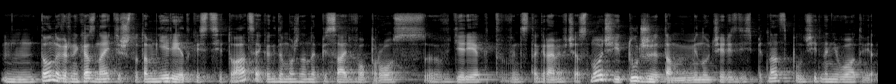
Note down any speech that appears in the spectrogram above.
то наверняка знаете, что там не редкость ситуация, когда можно написать вопрос в директ в Инстаграме в час ночи и тут же там минут через 10-15 получить на него ответ.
